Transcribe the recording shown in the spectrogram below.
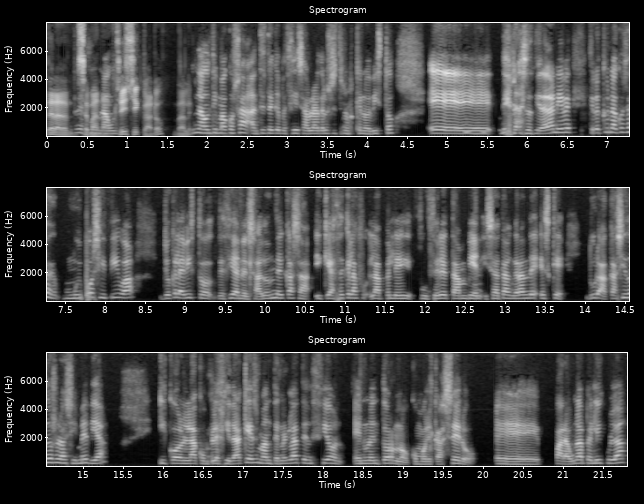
de la semana. Sí, sí, claro, dale. Una última cosa, antes de que empecéis a hablar de los estrenos que no he visto, eh, de la Sociedad de la Nieve, creo que una cosa muy positiva, yo que la he visto, decía, en el salón de casa y que hace que la, la peli funcione tan bien y sea tan grande, es que dura casi dos horas y media y con la complejidad que es mantener la atención en un entorno como el casero eh, para una película,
